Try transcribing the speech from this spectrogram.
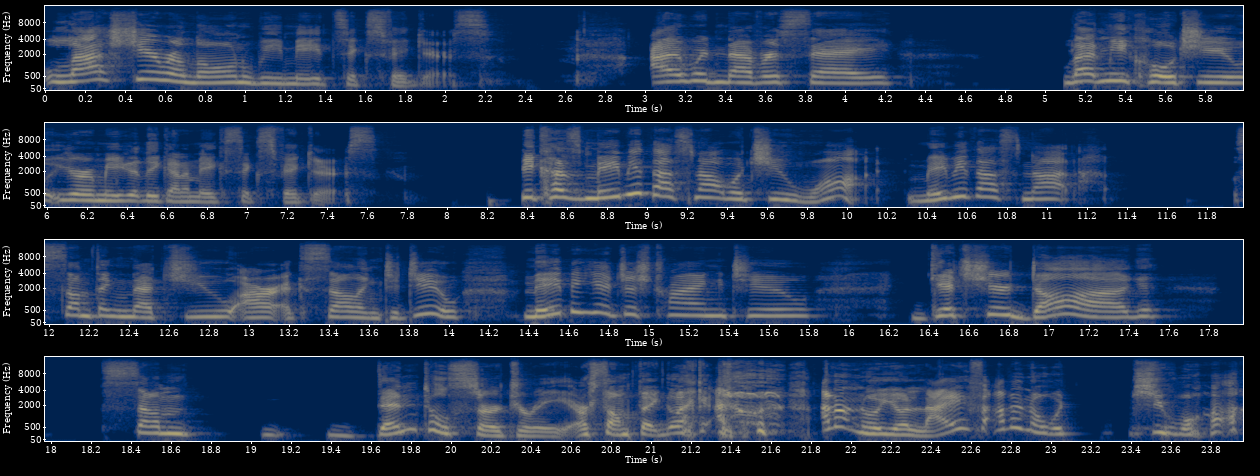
last year alone, we made six figures. I would never say, let me coach you, you're immediately going to make six figures. Because maybe that's not what you want. Maybe that's not something that you are excelling to do. Maybe you're just trying to get your dog some dental surgery or something. Like I don't, I don't know your life. I don't know what you want.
